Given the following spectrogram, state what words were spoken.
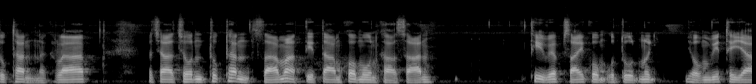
ทุกท่านนะครับ ประชาชนทุกท่านสามารถติดตามข้อมูลข่าวสาร ที่เว็บไซต์กรมอุตุนิยมวิทยา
